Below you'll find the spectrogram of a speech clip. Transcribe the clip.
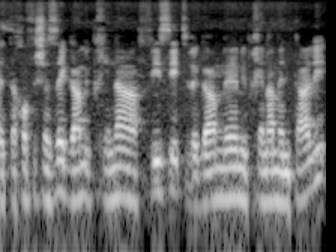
את החופש הזה גם מבחינה פיזית וגם uh, מבחינה מנטלית.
